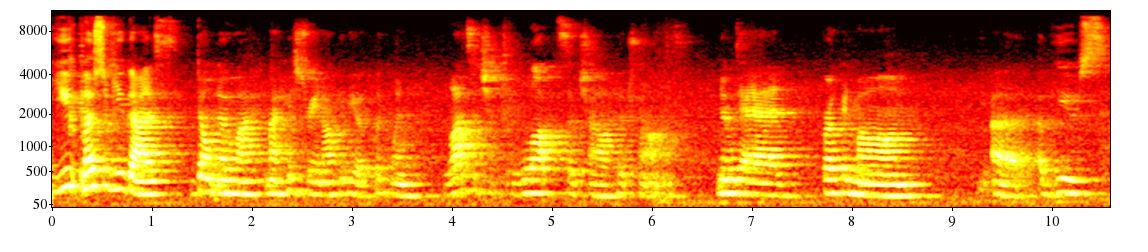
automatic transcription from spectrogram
you, most of you guys don't know my, my history, and I'll give you a quick one. Lots of lots of childhood traumas. No dad, broken mom, uh, abuse,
